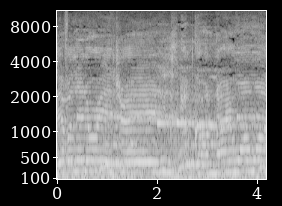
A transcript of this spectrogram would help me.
devil in a red dress. Call 911.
